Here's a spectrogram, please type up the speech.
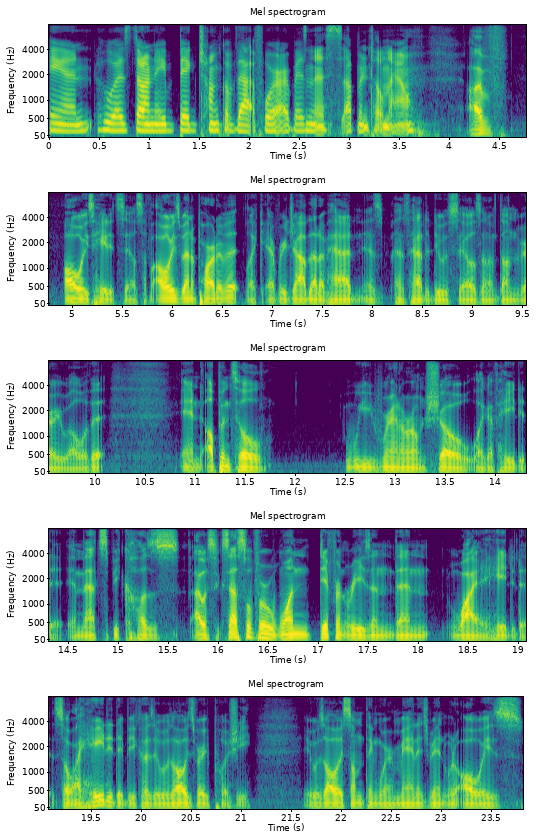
and who has done a big chunk of that for our business up until now. I've always hated sales. I've always been a part of it. Like every job that I've had has has had to do with sales, and I've done very well with it. And up until we ran our own show, like I've hated it, and that's because I was successful for one different reason than why I hated it. So I hated it because it was always very pushy. It was always something where management would always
